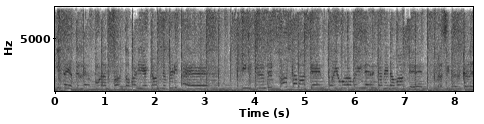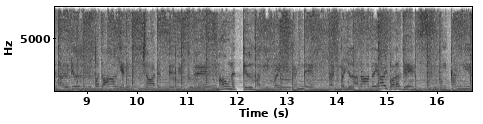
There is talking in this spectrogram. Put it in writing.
இதயத்தில் நெருப்புடன் சொந்த வழியை கண்டுபிடிப்பேன். இனி திரும்பி பார்க்க மாட்டேன். பொய் உறவை நெருங்க விட மாட்டேன். ரசிகர்கள் அருகில் இருப்பதால் என் உற்சாகத்தை உயிர்த்துவேன். மௌனத்தில் வலிமை கண்டேன். தன்மையில் அனாதையாய் வளர்ந்தேன் சிந்தும் கண்ணீர்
